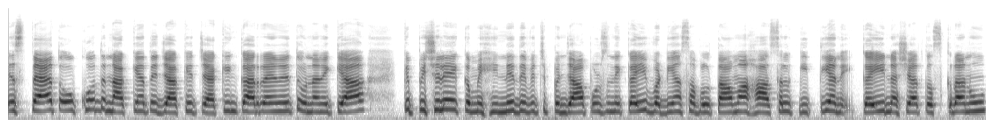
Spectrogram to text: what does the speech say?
ਇਸ ਤਹਿਤ ਉਹ ਖੁਦ ਨਾਕਿਆਂ ਤੇ ਜਾ ਕੇ ਚੈਕਿੰਗ ਕਰ ਰਹੇ ਨੇ ਤੇ ਉਹਨਾਂ ਨੇ ਕਿਹਾ ਕਿ ਪਿਛਲੇ 1 ਮਹੀਨੇ ਦੇ ਵਿੱਚ ਪੰਜਾਬ ਪੁਲਿਸ ਨੇ ਕਈ ਵੱਡੀਆਂ ਸਫਲਤਾਵਾਂ ਹਾਸਲ ਕੀਤੀਆਂ ਨੇ। ਕਈ ਨਸ਼ਾ ਤਸਕਰਾਂ ਨੂੰ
